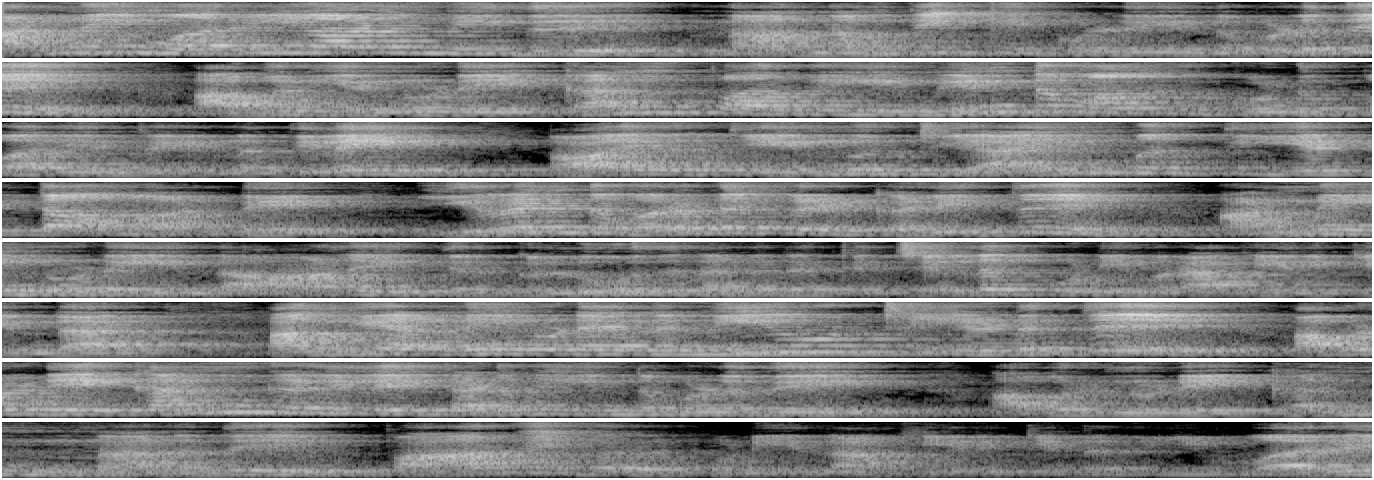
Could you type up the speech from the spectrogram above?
அன்னை மரியாள் மீது நான் நம்பிக்கை கொள்ளுகின்ற பொழுது அவர் என்னுடைய கண் பார்வையை மீண்டுமாக கொடுப்பார் என்ற எண்ணத்திலே ஆயிரத்தி எண்ணூற்றி ஐம்பத்தி எட்டாம் ஆண்டு இரண்டு வருடங்கள் கழித்து அன்னையினுடைய இந்த ஆலயத்திற்கு லூர்து நகருக்கு செல்லக்கூடியவராக இருக்கின்றார். அங்கே அன்னையினுடைய அந்த நீரூற்றை எடுத்து அவருடைய கண்களிலே தடவுகின்ற பொழுது அவருடைய கண்ணானது பார்வை பெறக்கூடியதாக இருக்கின்றது. இவ்வாறு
